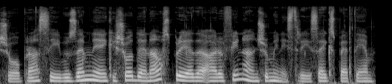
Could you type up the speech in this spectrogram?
Šo prasību zemnieki šodien apsprieda ar Finanšu ministrijas ekspertiem.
